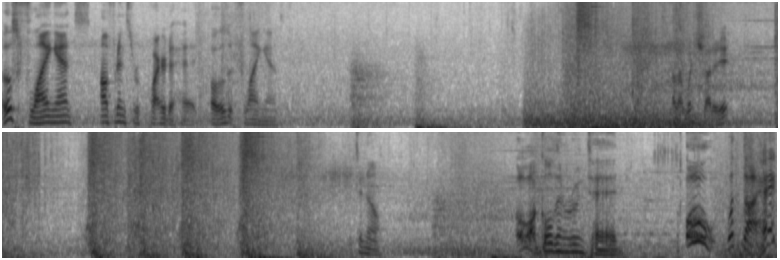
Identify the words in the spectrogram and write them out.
Are those flying ants? Confidence required ahead. Oh, those are flying ants. Oh, that one shot at it. Good to know. Oh, a golden rune head. Oh, what the heck?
